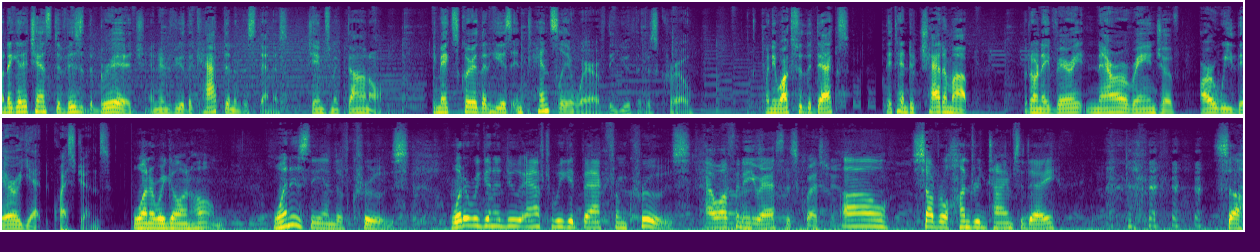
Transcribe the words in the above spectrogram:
When I get a chance to visit the bridge and interview the captain of the Stennis, James McDonnell, he makes clear that he is intensely aware of the youth of his crew. When he walks through the decks, they tend to chat him up, but on a very narrow range of are we there yet questions. When are we going home? When is the end of cruise? What are we going to do after we get back from cruise? How often are you asked this question? Oh, several hundred times a day. So,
